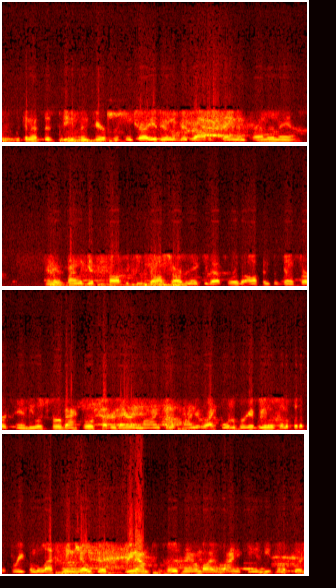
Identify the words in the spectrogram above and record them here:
Looking at this defense here for Centralia, doing a good job of staying in front of the man. And it finally gets the top to keep Josh Zarbanicki. That's where the offense is going to start. And he looks for a backdoor cutter there in mind. Couldn't find it right quarter. Brigham Boone is going to put up a three from the left wing. No good. Rebound pulled down by Reineke, and he's going to push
